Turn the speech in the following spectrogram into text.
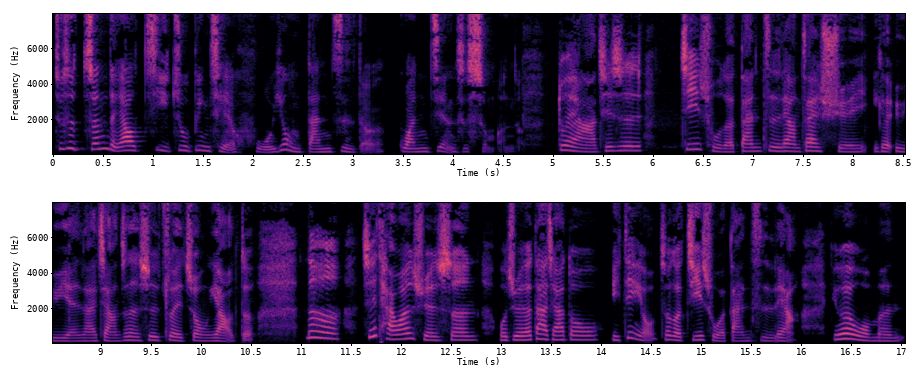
就是真的要记住并且活用单字的关键是什么呢？对啊，其实。基础的单字量在学一个语言来讲，真的是最重要的。那其实台湾学生，我觉得大家都一定有这个基础的单字量，因为我们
